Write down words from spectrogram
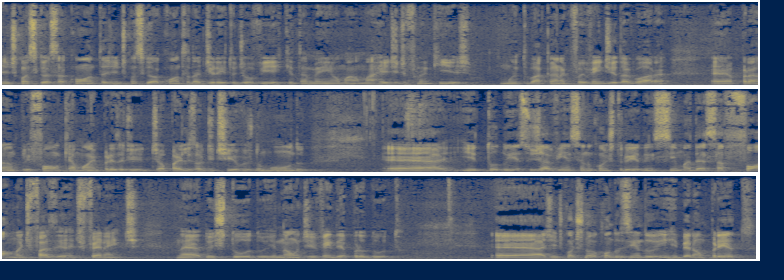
A gente conseguiu essa conta, a gente conseguiu a conta da Direito de Ouvir, que também é uma, uma rede de franquias muito bacana, que foi vendida agora é, para a Amplifon, que é a maior empresa de, de aparelhos auditivos do mundo. É, e tudo isso já vinha sendo construído em cima dessa forma de fazer diferente, né, do estudo e não de vender produto. É, a gente continuou conduzindo em Ribeirão Preto,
